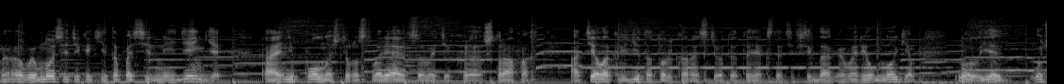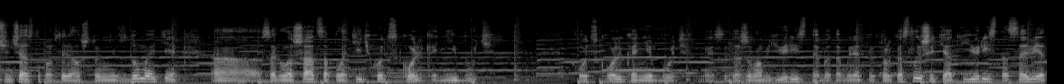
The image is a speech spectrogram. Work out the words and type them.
вы вносите какие-то посильные деньги, а они полностью растворяются в этих э, штрафах, а тело кредита только растет. Это я, кстати, всегда говорил многим. Ну, я очень часто повторял, что не вздумайте э, соглашаться платить хоть сколько-нибудь. хоть сколько-нибудь. Если даже вам юристы об этом говорят, как только слышите от юриста совет,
